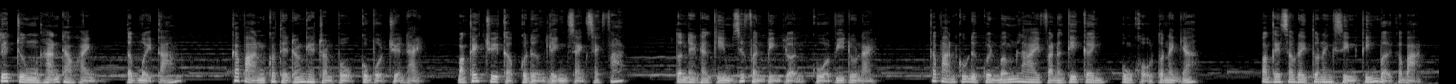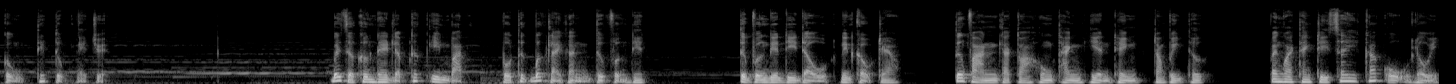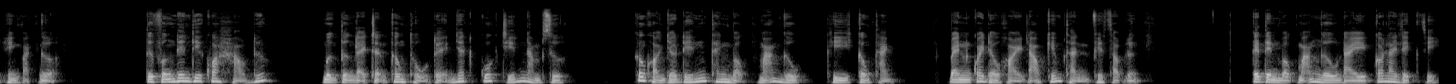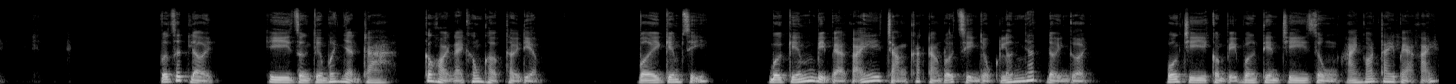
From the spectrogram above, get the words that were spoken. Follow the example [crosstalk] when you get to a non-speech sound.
Tuyết Trung Hãn Đào Hành, tập 18 Các bạn có thể đón nghe trọn bộ của bộ truyện này bằng cách truy cập qua đường link dành sách phát. Tuấn Anh đăng ký dưới phần bình luận của video này. Các bạn cũng đừng quên bấm like và đăng ký kênh ủng hộ Tuấn Anh nhé. Và ngay sau đây, Tuấn Anh xin kính mời các bạn cùng tiếp tục nghe chuyện. Bây giờ Khương Nê lập tức im bặt, Vô thức bước lại gần từ Phượng Điên Từ Phượng Điên đi đầu lên cầu treo. Tương phản là tòa hùng thành hiền hình trong bình thư. Bên ngoài thành trì xây các ụ lồi hình mặt ngựa từ phượng nên đi qua hảo nước, Mừng tượng lại trận công thủ đệ nhất quốc chiến năm xưa. Không khỏi nhớ đến thanh mộc mã ngưu Khi công thành. Bèn quay đầu hỏi lão kiếm thần phía sau lưng, Cái tên mộc mã ngưu này có lai lịch gì? Vừa dứt lời, Y dường như mới nhận ra Câu hỏi này không hợp thời điểm. Với kiếm sĩ Bội kiếm bị bẻ gãy chẳng khác nào nỗi sỉ nhục lớn nhất đời người. Huống chi còn bị Vương Tiên Tri dùng hai ngón tay bẻ gãy.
